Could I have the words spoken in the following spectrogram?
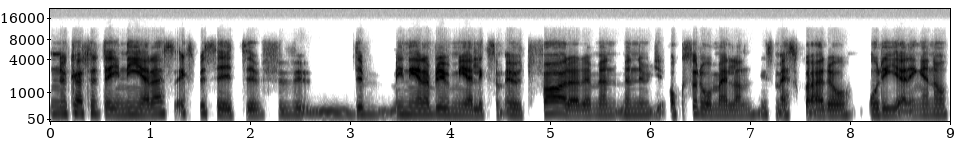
nu kanske inte Ineras explicit, för det, Inera blir mer liksom utförare, men, men nu också då mellan liksom SKR och, och regeringen. Och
